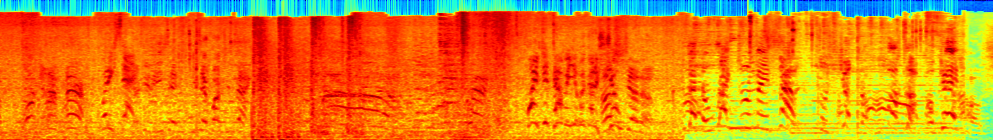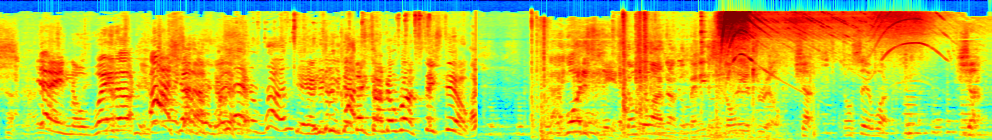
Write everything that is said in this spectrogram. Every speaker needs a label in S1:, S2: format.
S1: him! Walk it up there!
S2: What'd he say?
S1: He said, he said, watch your back.
S2: Why'd you tell me you were gonna
S1: Oh,
S2: shoot?
S1: shut up.
S3: You got the right to remain silent, so shut the fuck up, okay?
S1: Oh, shut
S3: You ain't no waiter. Ah, shut up. You let her run.
S1: Yeah, you do that. Next time, don't run. Stay still.
S3: What is this?
S4: Hey, don't be alarmed, Uncle Benny. This is only a drill.
S3: Shut up. Don't say a word. Shut up.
